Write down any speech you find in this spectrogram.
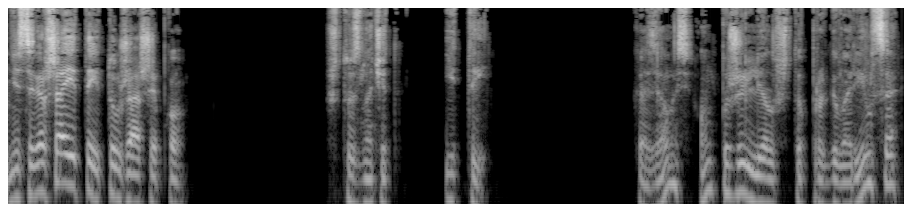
«Не совершай и ты ту же ошибку». «Что значит «и ты»?» Казалось, он пожалел, что проговорился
